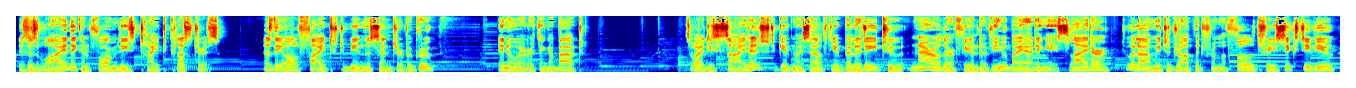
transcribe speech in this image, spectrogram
This is why they can form these tight clusters, as they all fight to be in the center of a group they know everything about. So I decided to give myself the ability to narrow their field of view by adding a slider to allow me to drop it from a full 360 view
